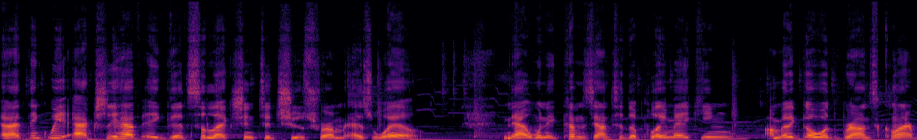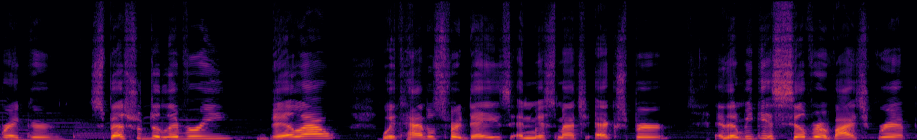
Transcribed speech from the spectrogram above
and I think we actually have a good selection to choose from as well. Now, when it comes down to the playmaking, I'm going to go with Bronze Clamp Breaker, Special Delivery, Bailout, with Handles for Days and Mismatch Expert, and then we get Silver Vice Grip,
